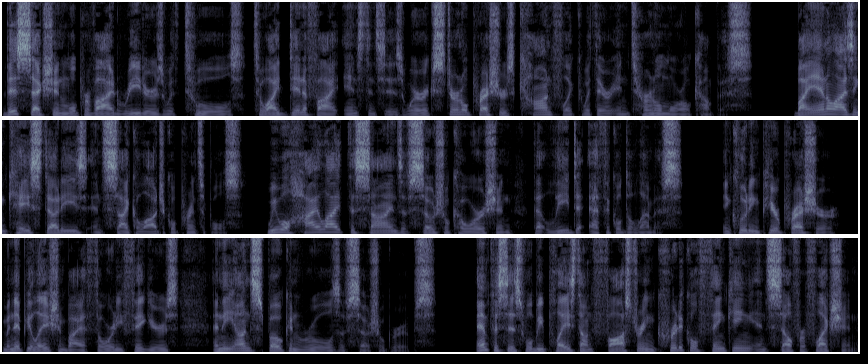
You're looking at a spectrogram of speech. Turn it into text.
This section will provide readers with tools to identify instances where external pressures conflict with their internal moral compass. By analyzing case studies and psychological principles, we will highlight the signs of social coercion that lead to ethical dilemmas, including peer pressure, manipulation by authority figures, and the unspoken rules of social groups. Emphasis will be placed on fostering critical thinking and self-reflection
